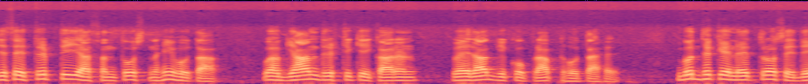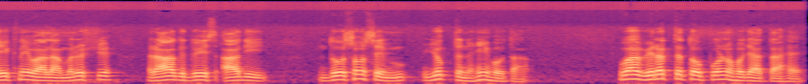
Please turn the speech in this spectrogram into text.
जिसे तृप्ति या संतोष नहीं होता, वह ज्ञान दृष्टि के कारण वैराग्य को प्राप्त होता है। बुद्ध के नेत्रों से देखने वाला मनुष्य राग, द्वेष आदि दोषों से युक्त नहीं होता। वह विरक्त तो पूर्ण हो जाता है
